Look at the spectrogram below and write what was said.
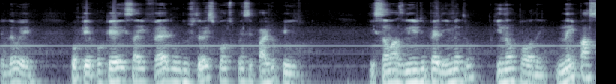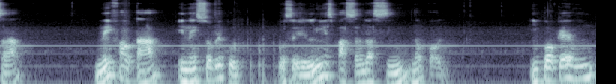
Ele deu erro. Por quê? Porque isso aí fere um dos três pontos principais do piso. Que são as linhas de perímetro que não podem nem passar nem faltar e nem sobrepor. Ou seja, linhas passando assim não podem. Em qualquer um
